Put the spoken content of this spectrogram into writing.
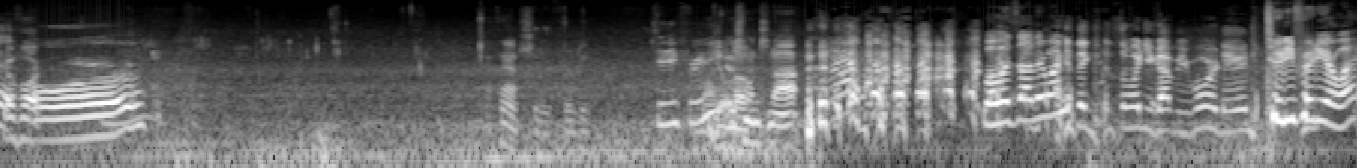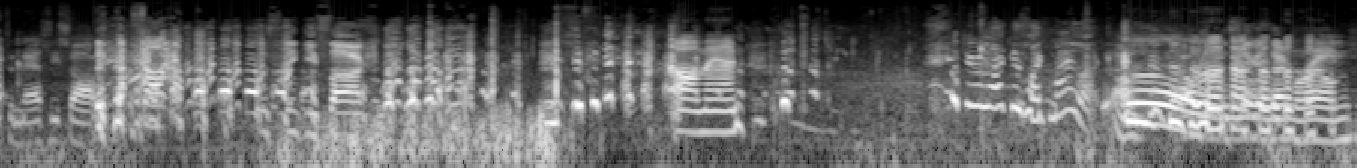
Go for it. Or Tutti frutti? You'll This know. one's not. What was the other one? I think that's the one you got before, dude. Tutti frutti or what? It's a nasty sock. The stinky sock. Oh man. Your luck is like my luck. Oh, the second time around.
